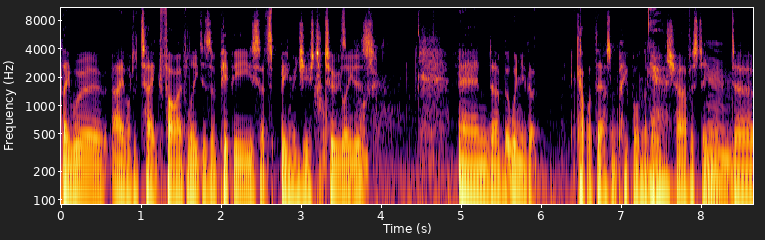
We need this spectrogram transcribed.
they were able to take five litres of pippies. That's been reduced to two litres. And uh, but when you've got a couple of thousand people on the Yeah. beach harvesting it. Uh,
